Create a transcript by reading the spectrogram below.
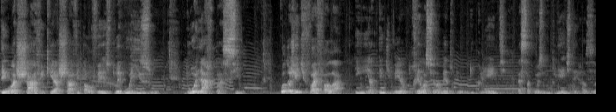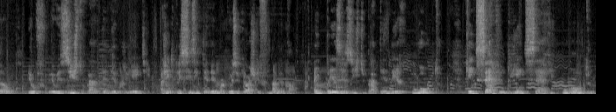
Tem uma chave que é a chave talvez do egoísmo, do olhar para si. Quando a gente vai falar em atendimento, relacionamento do, do cliente, essa coisa do cliente tem razão, eu, eu existo para atender o cliente, a gente precisa entender uma coisa que eu acho que é fundamental. A empresa existe para atender o outro. Quem serve um cliente serve o outro.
